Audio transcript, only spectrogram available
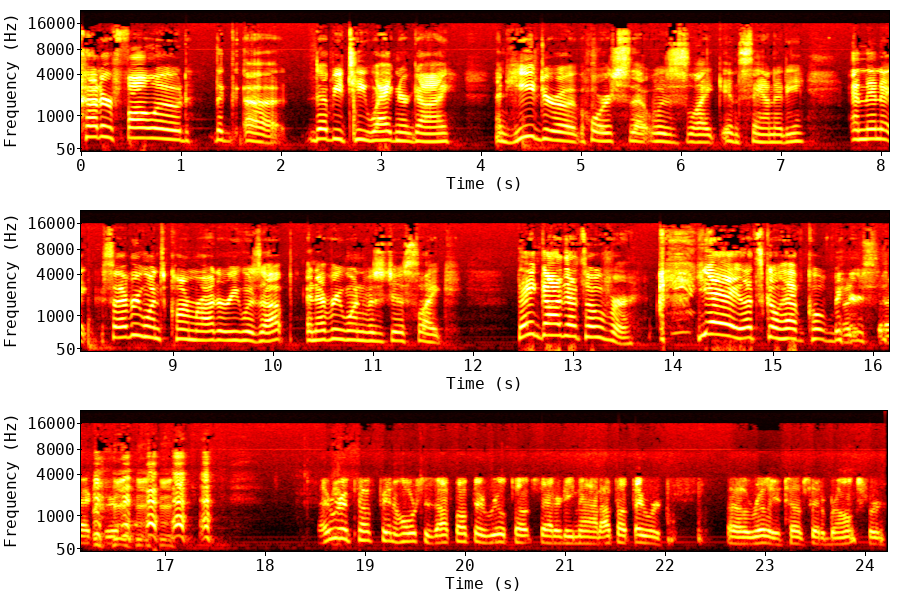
Cutter followed the uh, W.T. Waggoner guy, and he drew a horse that was like insanity. And then it, so everyone's camaraderie was up, and everyone was just like, "Thank God that's over! Yay! Let's go have cold beers." They were a tough pin of horses. I thought they were real tough Saturday night. I thought they were uh, really a tough set of broncs for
